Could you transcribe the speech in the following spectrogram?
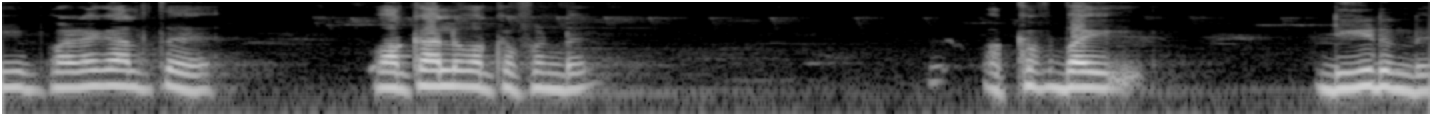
ഈ പഴയ കാലത്ത് വക്കാൽ വക്കഫ് ഉണ്ട്. വക്കഫ് ബൈ ഡീഡുണ്ട്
